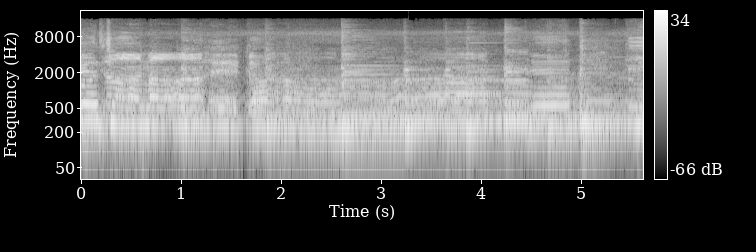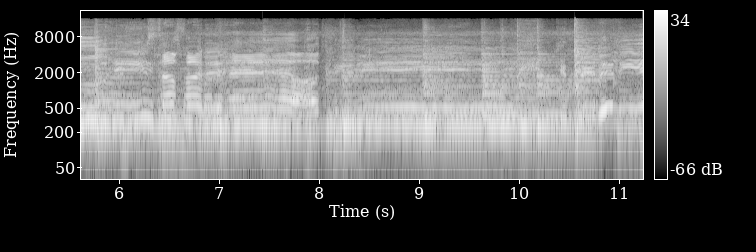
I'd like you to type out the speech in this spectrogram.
मुझको जाना है कहाँ तू ही सफ़र है आखिरी, कि तेरे लिए।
